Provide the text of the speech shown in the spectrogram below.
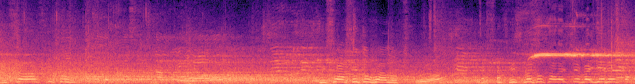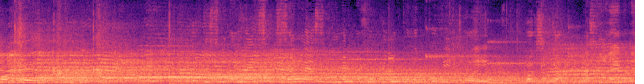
Myslela si tu... Myslela si tuhle Lucku, jo? My jsme to celé třeba jeden pochopili. Ty jsi tam něco psala, já jsem nepochopila tu odpověď tvoji. Pak říkám, já jsem nejde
